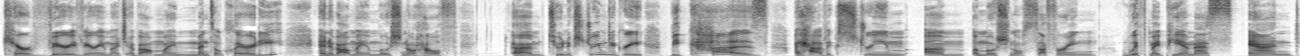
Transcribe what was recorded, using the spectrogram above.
care very, very much about my mental clarity and about my emotional health um, to an extreme degree because I have extreme um, emotional suffering with my PMS and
